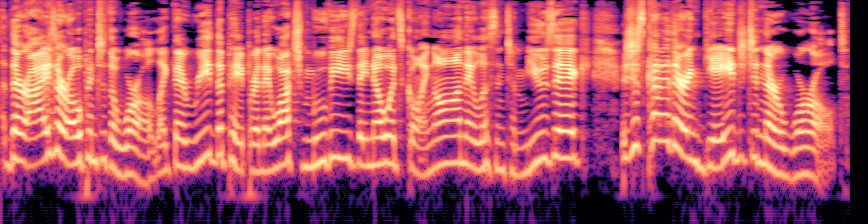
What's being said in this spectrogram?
their their eyes are open to the world. Like they read the paper, they watch movies, they know what's going on, they listen to music. It's just kind of they're engaged in their world.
